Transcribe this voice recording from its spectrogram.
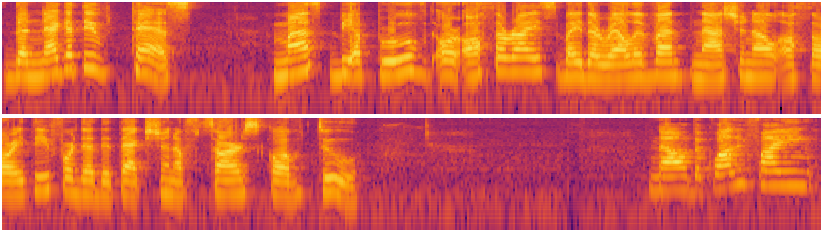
The negative test must be approved or authorized by the relevant national authority for the detection of SARS-CoV-2. Now, the qualifying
